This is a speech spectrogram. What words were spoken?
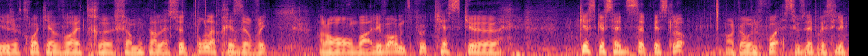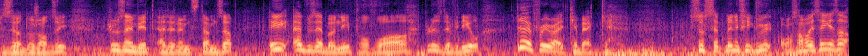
Et je crois qu'elle va être fermée par la suite pour la préserver. Alors, on va aller voir un petit peu qu'est-ce que, que ça dit cette piste-là. Encore une fois, si vous appréciez l'épisode d'aujourd'hui, je vous invite à donner un petit thumbs up et à vous abonner pour voir plus de vidéos de Freeride Québec. Sur cette magnifique vue, on s'en va essayer ça.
